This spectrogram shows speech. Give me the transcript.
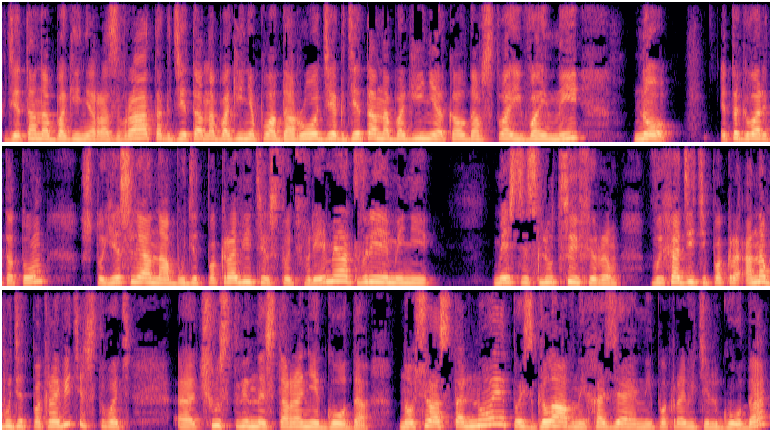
где-то она богиня разврата, где-то она богиня плодородия, где-то она богиня колдовства и войны. Но это говорит о том, что если она будет покровительствовать время от времени вместе с Люцифером, вы хотите, покро... она будет покровительствовать э, чувственной стороне года, но все остальное, то есть главный хозяин и покровитель года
